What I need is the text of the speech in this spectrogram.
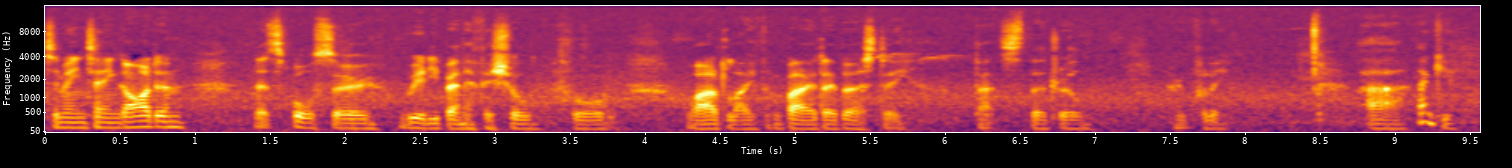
to maintain garden that's also really beneficial for wildlife and biodiversity. That's the drill, hopefully. Uh, thank you.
